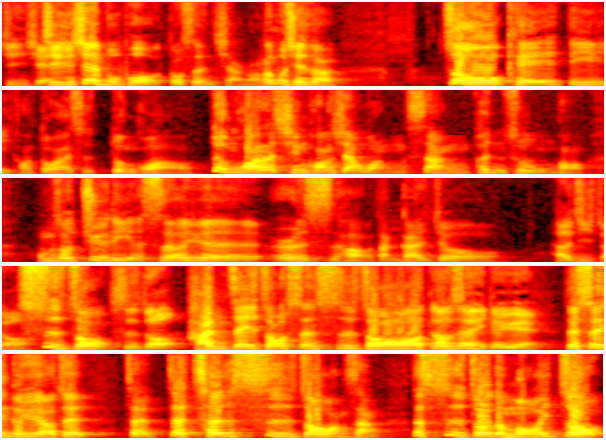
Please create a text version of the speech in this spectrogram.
颈线，颈线不破都是很强啊。那目前呢，周 K D 哦都还是钝化哦，钝化的情况下往上喷出哈。我们说距离十二月二十号大概就还有几周？四周，四周，含这一周剩四周哦，都剩一个月。对，剩一个月哦，这再再撑四周往上，这四周的某一周，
